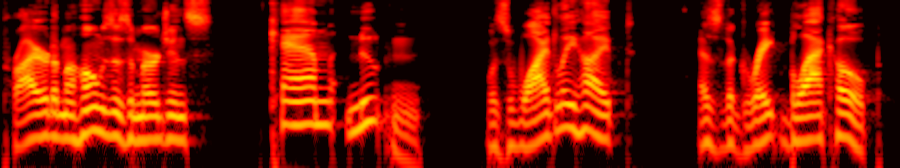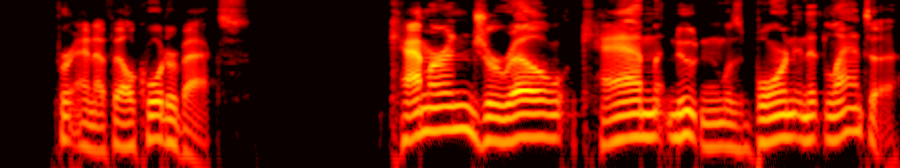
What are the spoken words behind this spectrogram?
Prior to Mahomes' emergence, Cam Newton was widely hyped as the great black hope for NFL quarterbacks. Cameron Jerrell Cam Newton was born in Atlanta,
